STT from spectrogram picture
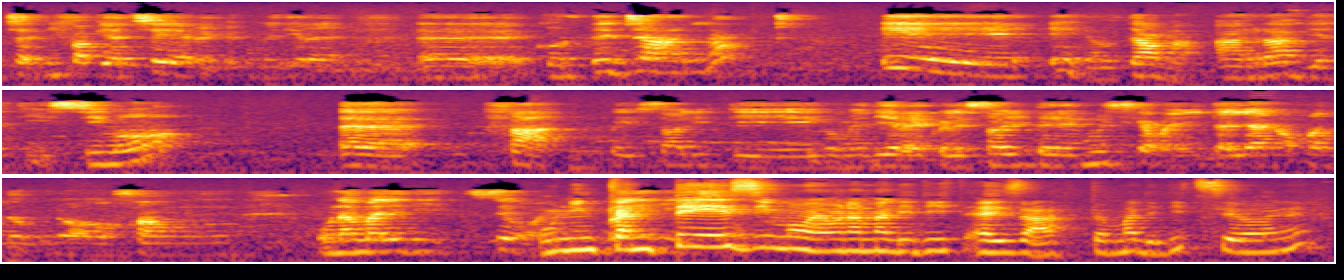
cioè, gli fa piacere, come dire, eh, corteggiarla. E, e Gautama, arrabbiatissimo, eh, fa quei soliti, come dire, quelle solite, come si chiama in italiano quando uno fa un, una maledizione? Un incantesimo è una maledizione, esatto, maledizione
